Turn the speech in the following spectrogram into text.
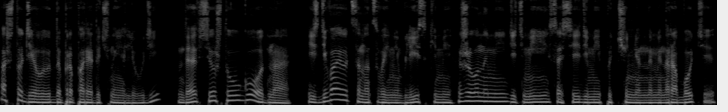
А что делают добропорядочные люди? Да все что угодно. Издеваются над своими близкими, женами, детьми, соседями, подчиненными на работе.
